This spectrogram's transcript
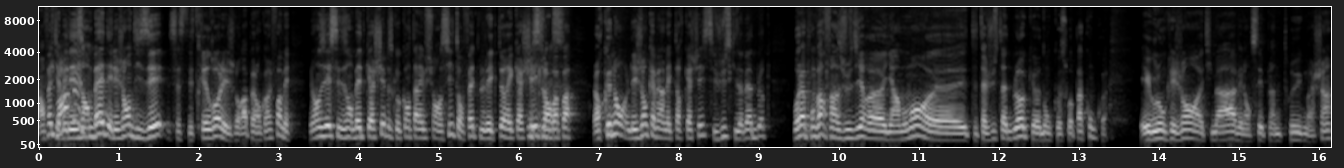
En fait, il y avait des embeds et les gens disaient, ça c'était très drôle et je le rappelle encore une fois, mais les gens disaient c'est des embeds cachés parce que quand tu arrives sur un site, en fait, le lecteur est caché, Il tu ne vois pas. Alors que non, les gens qui avaient un lecteur caché, c'est juste qu'ils avaient adblock. Voilà, pour voir, enfin, je veux dire, euh, il y a un moment, euh, t'as juste adblock, euh, donc euh, sois pas con, quoi. Et donc les gens, Tima avaient lancé plein de trucs, machin.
